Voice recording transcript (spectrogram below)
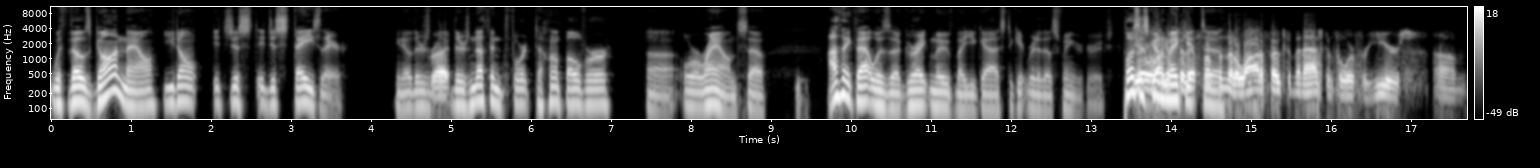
with those gone now, you don't. It just it just stays there. You know, there's Right. there's nothing for it to hump over uh, or around. So I think that was a great move by you guys to get rid of those finger grooves. Plus, Yeah, it's well, going to like I make it. That's something Uh, that a lot of folks have been asking for for years. Um,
